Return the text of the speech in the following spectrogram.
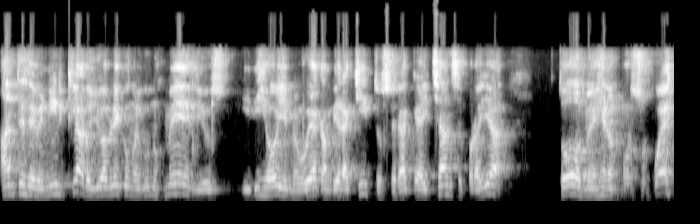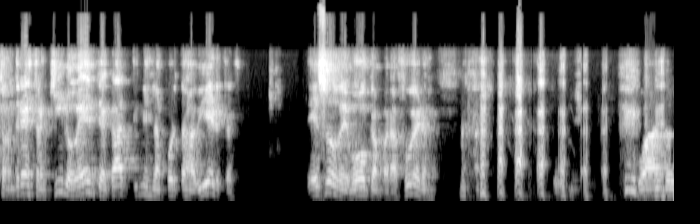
antes de venir, claro, yo hablé con algunos medios y dije, oye, me voy a cambiar a Quito, ¿será que hay chance por allá? Todos me dijeron, por supuesto, Andrés, tranquilo, vente acá, tienes las puertas abiertas. Eso de boca para afuera. Cuando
